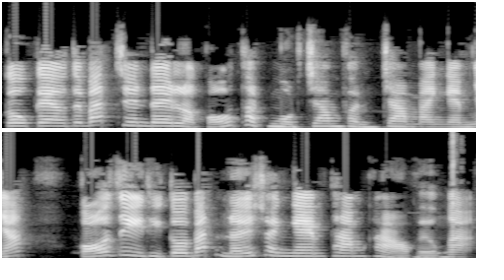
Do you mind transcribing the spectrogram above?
Câu kèo tôi bắt trên đây là có thật 100% anh em nhé. Có gì thì tôi bắt lấy cho anh em tham khảo phải không ạ?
